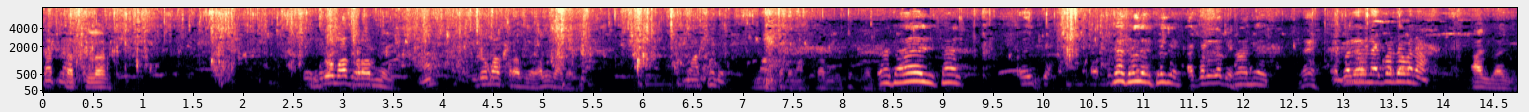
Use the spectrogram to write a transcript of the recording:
কাতলা। পুরো মাছ খারাপ নেই। পুরো মাছ খারাপ নেই ভালো লাগে একবার যাবে? না আসবে আসবে।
